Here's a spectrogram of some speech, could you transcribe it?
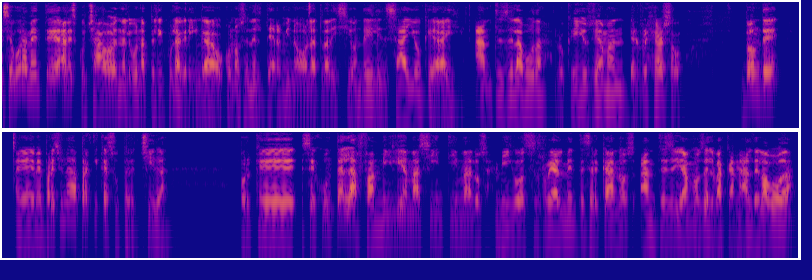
Seguramente han escuchado en alguna película gringa o conocen el término o la tradición del ensayo que hay antes de la boda, lo que ellos llaman el rehearsal, donde eh, me parece una práctica súper chida, porque se junta la familia más íntima, los amigos realmente cercanos, antes, digamos, del bacanal de la boda,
